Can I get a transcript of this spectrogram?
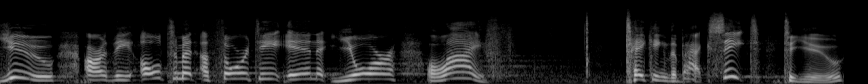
You are the ultimate authority in your life. Taking the back seat to you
